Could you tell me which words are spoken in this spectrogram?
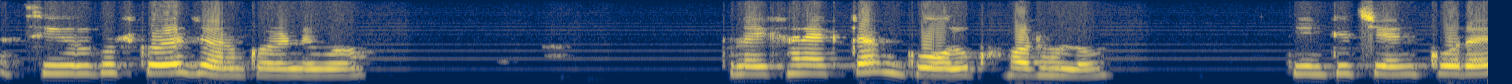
সিঙ্গেল কুচ করে জয়েন করে নেব। তাহলে এখানে একটা গোল ঘর হলো। তিনটি চেন করে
